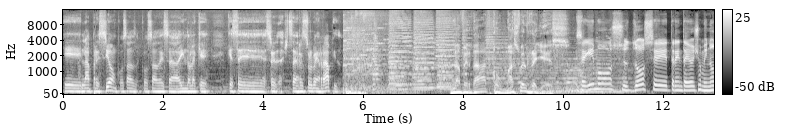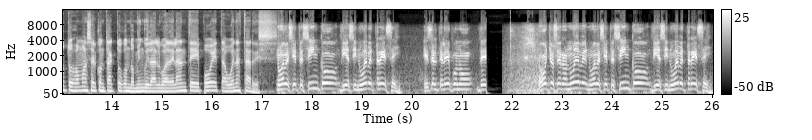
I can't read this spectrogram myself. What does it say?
eh, la presión, cosas, cosas de esa índole que, que se, se, se resuelven rápido. La verdad con Mazuel Reyes. Seguimos 12.38 minutos, vamos a hacer contacto con Domingo Hidalgo. Adelante, poeta, buenas tardes. 975-1913 es el teléfono de 809-975-1913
